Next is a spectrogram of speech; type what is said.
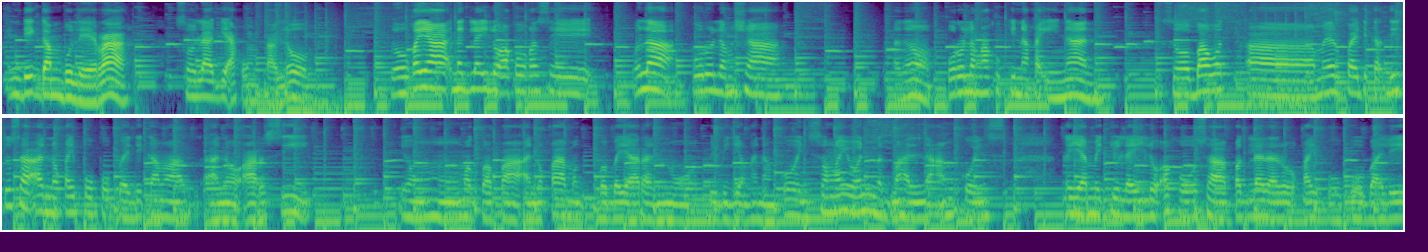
hindi gambulera. So, lagi akong talo. So, kaya naglaylo ako kasi wala, puro lang siya, ano, puro lang ako kinakainan. So, bawat, ah, mayroon pwede ka, dito sa ano, kay Popo, pwede ka mag, ano, RC. Yung magpapa, ano ka, magbabayaran mo, bibigyan ka ng coins. So, ngayon, nagmahal na ang coins. Kaya medyo laylo ako sa paglalaro kay Popo. Bali,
